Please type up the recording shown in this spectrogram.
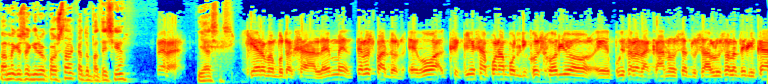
Πάμε και στον κύριο Κώστα, κάτω πατήσια. Πέρα. Γεια σας. Χαίρομαι που τα ξαναλέμε. Τέλος πάντων, εγώ ξεκίνησα από ένα πολιτικό σχόλιο ε, που ήθελα να κάνω σαν τους άλλους, αλλά τελικά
